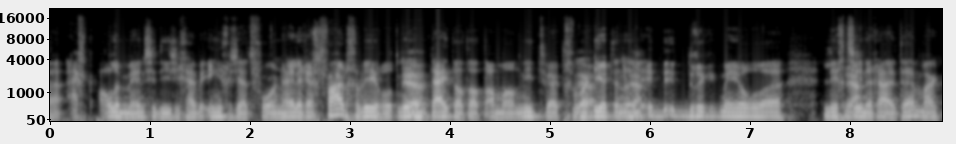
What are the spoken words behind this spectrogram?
eigenlijk alle mensen die zich hebben ingezet voor een hele rechtvaardige wereld. In Ja. een tijd dat dat allemaal niet werd gewaardeerd. en dan druk ik me heel eh, lichtzinnig uit, hè. Maar,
